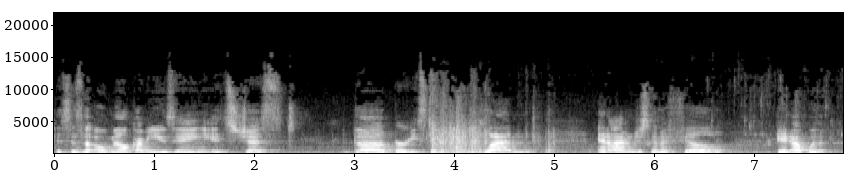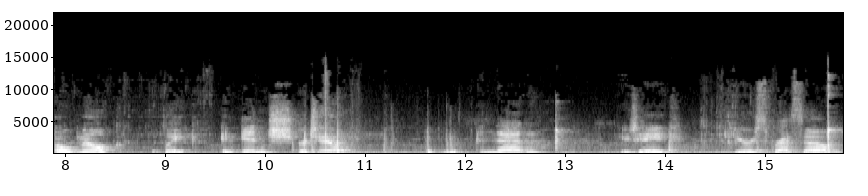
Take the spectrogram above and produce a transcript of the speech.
This is the oat milk I'm using. It's just the barista blend. And I'm just gonna fill it up with oat milk like an inch or two. And then you take your espresso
